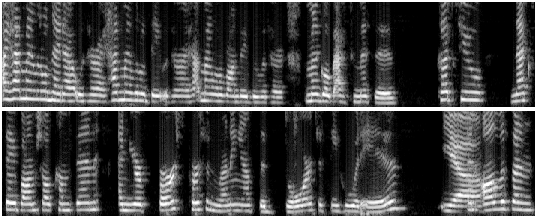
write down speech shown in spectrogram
I had my little night out with her, I had my little date with her, I had my little rendezvous with her. I'm gonna go back to Mrs. Cut to next day bombshell comes in and your first person running out the door to see who it is. Yeah. And all of a sudden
